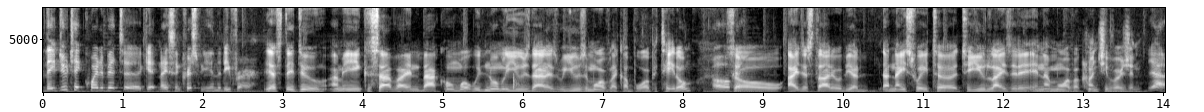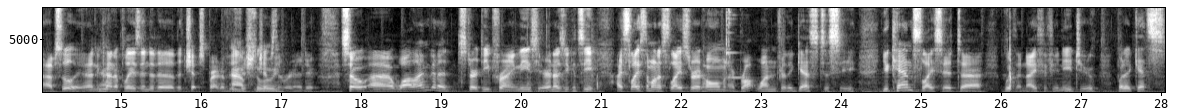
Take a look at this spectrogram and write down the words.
they do take quite a bit to get nice and crispy in the deep fryer. Yes, they do. I mean, cassava and back home, what we normally use that is we use it more of like a boiled potato. Oh, okay. So I just thought it would be a, a nice way to, to utilize it in a more of a crunchy version. Yeah, absolutely. And yeah. it kind of plays into the, the chips part of the absolutely. fish and chips that we're going to do. So uh, while I'm going to start deep frying these here, and as you can see, I sliced them on a slicer at home, and I brought one for the guests to see. You can slice it uh, with a knife if you need to, but it gets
